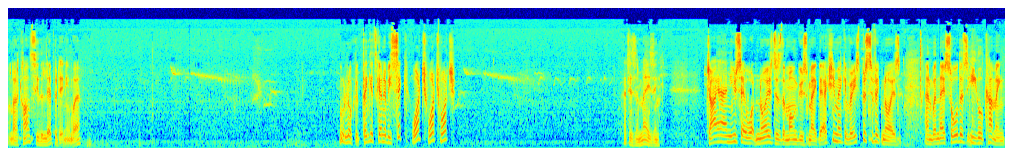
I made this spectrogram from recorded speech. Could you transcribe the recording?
And I can't see the leopard anywhere. Oh, look, I think it's going to be sick. Watch, watch, watch. That is amazing. Jayan, you say, what noise does the mongoose make? They actually make a very specific noise. And when they saw this eagle coming,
